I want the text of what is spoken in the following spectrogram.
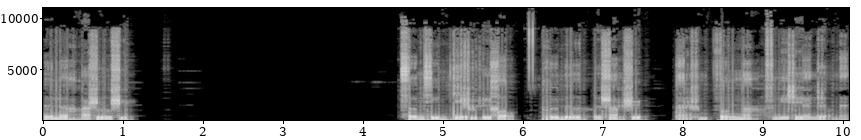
温暖而舒适。诵经结束之后，坤哥和上师拿出风马分给志愿者们，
